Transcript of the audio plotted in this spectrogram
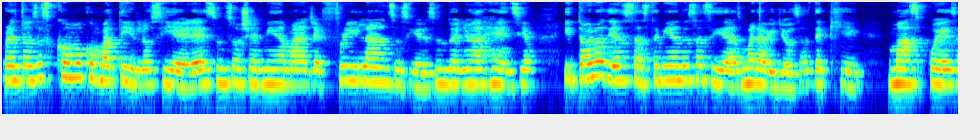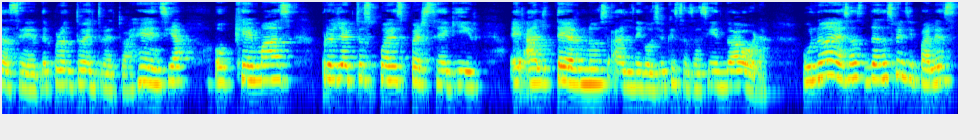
Pero entonces, ¿cómo combatirlo si eres un social media manager freelance o si eres un dueño de agencia y todos los días estás teniendo esas ideas maravillosas de qué más puedes hacer de pronto dentro de tu agencia o qué más proyectos puedes perseguir eh, alternos al negocio que estás haciendo ahora? Una de esas, de esas principales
